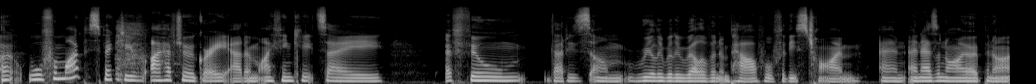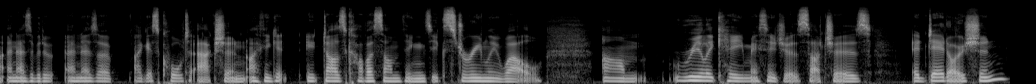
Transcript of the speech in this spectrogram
Uh, well, from my perspective, I have to agree, Adam. I think it's a a film that is um, really, really relevant and powerful for this time, and and as an eye opener, and as a bit of, and as a, I guess, call to action. I think it it does cover some things extremely well. Um, really key messages such as a dead ocean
